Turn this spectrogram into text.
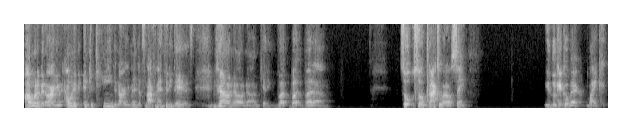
I would have been arguing. I wouldn't have entertained an argument that's not for Anthony Davis. No, no, no. I'm kidding. But but but um. So so back to what I was saying. You look at Gobert, like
